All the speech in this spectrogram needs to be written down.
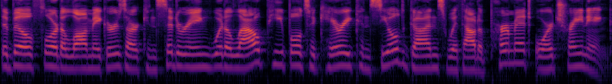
The bill Florida lawmakers are considering would allow people to carry concealed guns without a permit or training,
